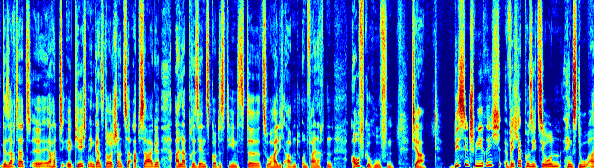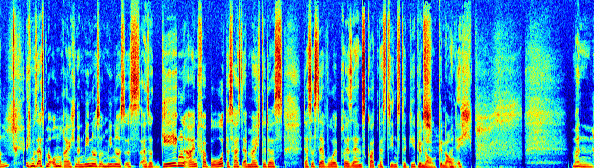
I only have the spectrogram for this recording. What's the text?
gesagt hat, äh, er hat äh, Kirchen in ganz Deutschland zur Absage aller Präsenzgottesdienste zu Heiligabend und Weihnachten aufgerufen. Tja, bisschen schwierig. Welcher Position hängst du an? Ich muss erstmal umrechnen. Minus und Minus ist also gegen ein Verbot. Das heißt, er möchte, dass, dass es sehr wohl Präsenzgottesdienste gibt. Genau, genau. Und ich. Mann,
